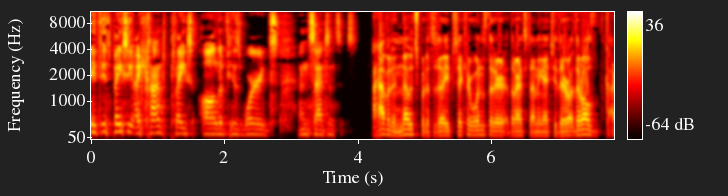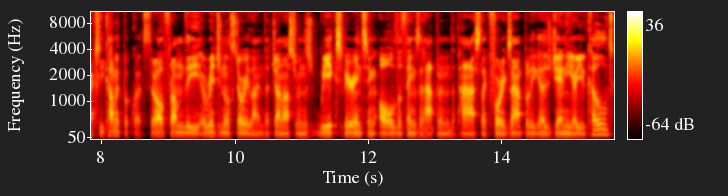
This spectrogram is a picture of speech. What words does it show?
It, it's basically, I can't place all of his words and sentences. I have it in notes, but if there's any particular ones that are that aren't standing out to you, they're they're all actually comic book quotes. They're all from the original storyline that John Osterman's re-experiencing all the things that happened in the past. Like for example, he goes, "Jenny, are you cold?"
